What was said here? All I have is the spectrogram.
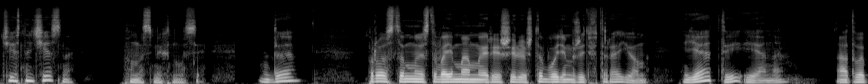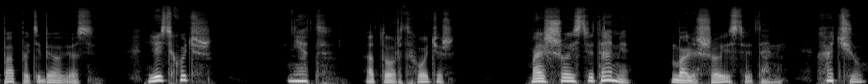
Честно-честно? Он усмехнулся. Да. Просто мы с твоей мамой решили, что будем жить втроем. Я, ты и она. А твой папа тебя увез. Есть хочешь? Нет. А торт хочешь? Большой с цветами? Большой с цветами. Хочу.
